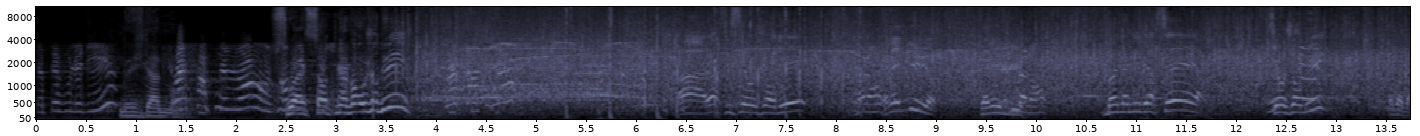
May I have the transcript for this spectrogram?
Je peux vous le dire Mais évidemment. 69 ans en janvier 69 ans aujourd'hui 69 Ah, alors si c'est aujourd'hui, Ça va être dur. Ça va être dur. bon anniversaire C'est aujourd'hui Attends, attends.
